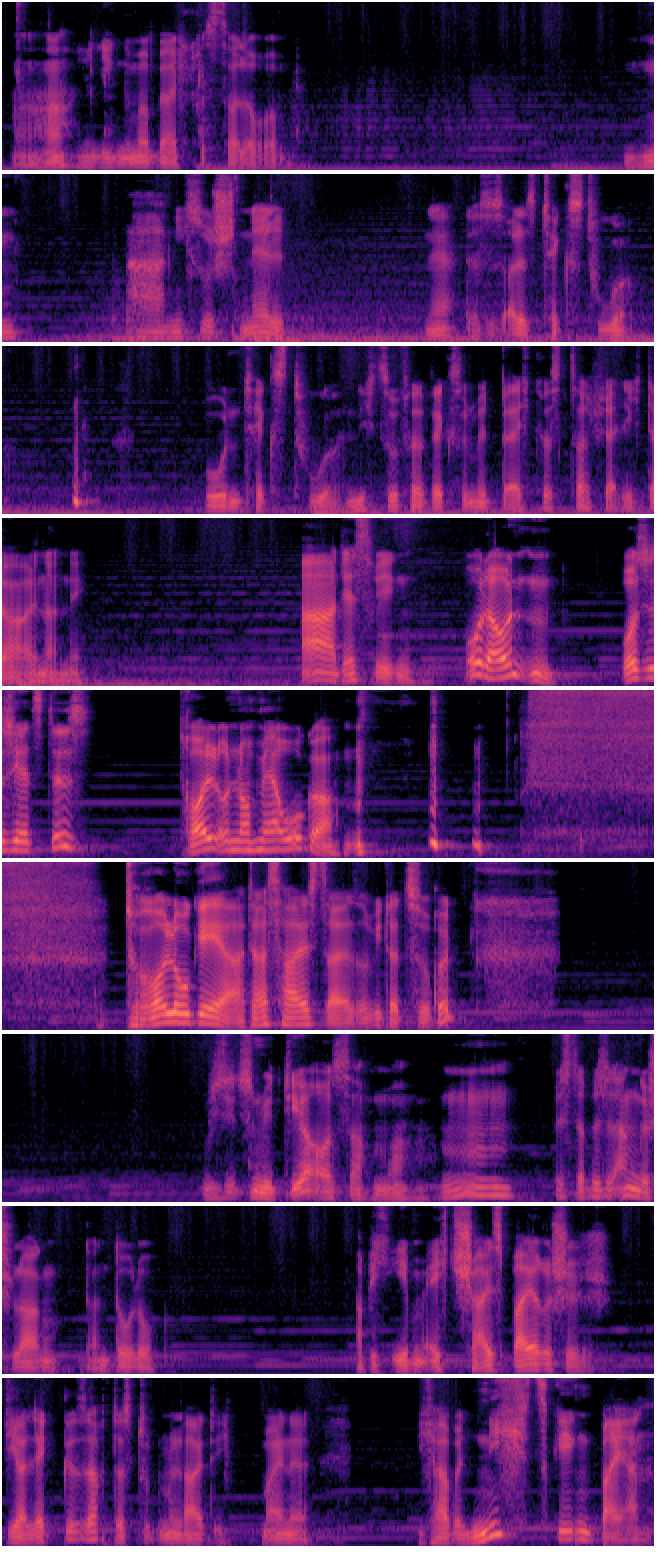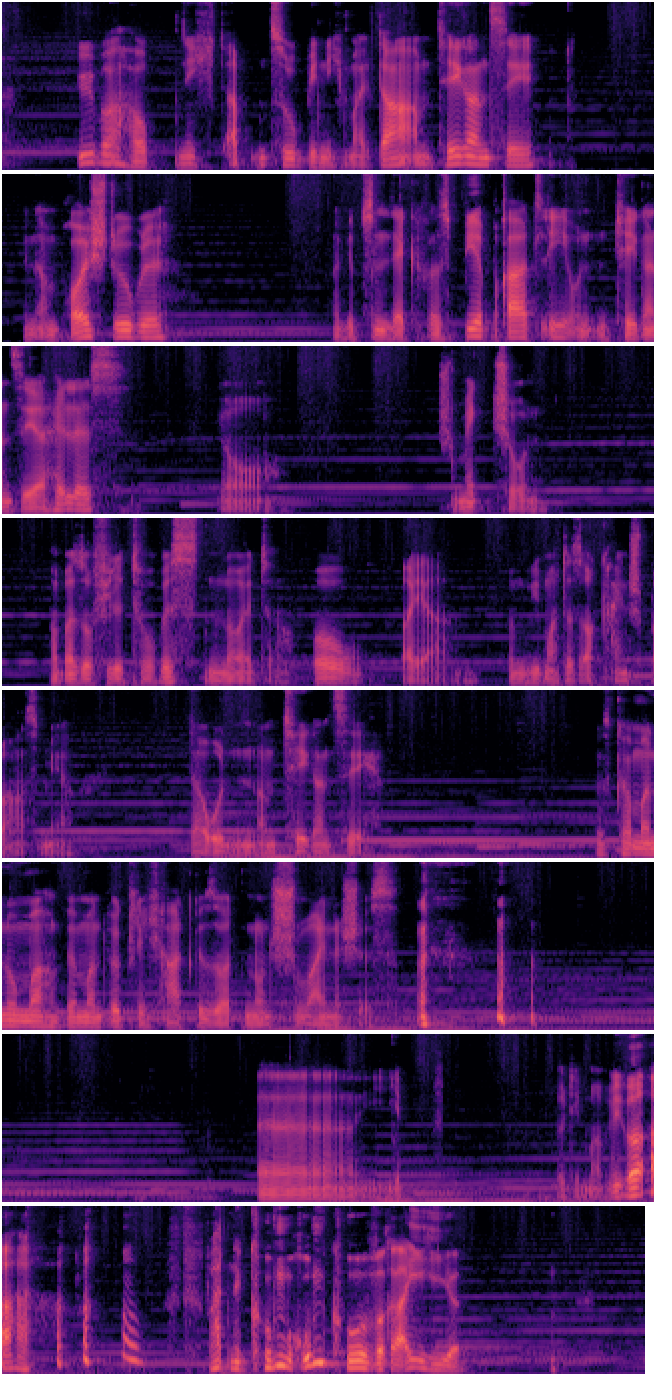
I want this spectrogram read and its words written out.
Aha, hier liegen immer Bergkristalle rum. Mhm. Ah, nicht so schnell. Ne, das ist alles Textur. Bodentextur. Nicht zu verwechseln mit Bergkristall. Vielleicht liegt da einer. Ne. Ah, deswegen. Oh, da unten. Was ist jetzt das? Troll und noch mehr Oger. Trollogär. Das heißt also wieder zurück. Wie sieht's denn mit dir aus, sag mal? Hm, bist ein bisschen angeschlagen, dann Dolo. Hab ich eben echt scheiß bayerische Dialekt gesagt? Das tut mir leid. Ich meine, ich habe nichts gegen Bayern. Überhaupt nicht. Ab und zu bin ich mal da am Tegernsee. Bin am Bräustubel. Da gibt es ein leckeres Bierbratli und ein Tegernseer helles. Ja. Schmeckt schon. Aber so viele Touristen, Leute. Oh, Bayern. Irgendwie macht das auch keinen Spaß mehr. Da unten am Tegernsee. Das kann man nur machen, wenn man wirklich hartgesotten und schweinisch ist. äh, yep. Wollte ich mal wieder. Hat eine Kum Rumkurverei hier.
